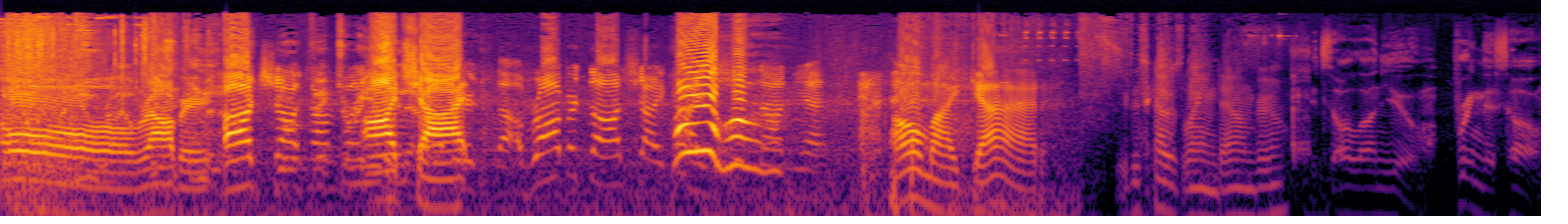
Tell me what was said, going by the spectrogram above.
Oh, Robert. Odd shot, Tom Victory. Brady. Odd shot. Robert, Robert the odd shot. Oh. Not yet. Oh my god. Dude, this guy was laying down, bro. It's all on you. Bring this home.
